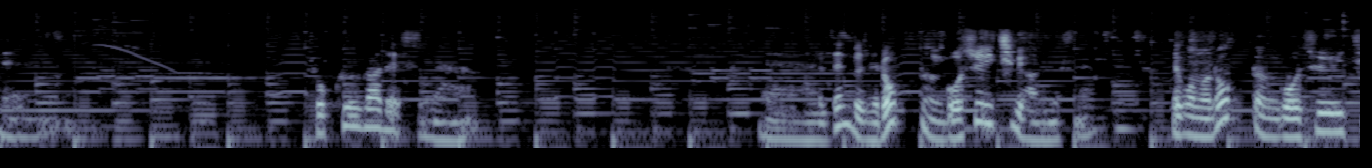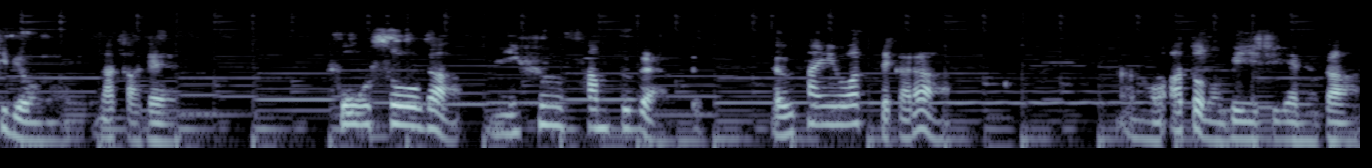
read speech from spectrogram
えー、曲がですね、全部で6分51秒あるんですね。で、この6分51秒の中で、放送が2分3分ぐらいあるんですよ。歌い終わってから、あの、後の BGM が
